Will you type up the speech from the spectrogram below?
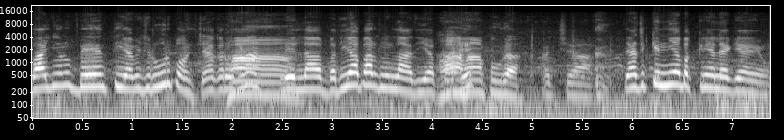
ਬਾਈਆਂ ਨੂੰ ਬੇਨਤੀ ਆ ਵੀ ਜਰੂਰ ਪਹੁੰਚਿਆ ਕਰੋ ਹਨਾ। ਮੇਲਾ ਵਧੀਆ ਭਰਨ ਲਾ ਦੀ ਆਪਾਂ ਹਾਂ ਹਾਂ ਪੂਰਾ। ਅੱਛਾ। ਤੇ ਅੱਜ ਕਿੰਨੀਆਂ ਬੱਕਰੀਆਂ ਲੈ ਕੇ ਆਏ ਹੋ?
